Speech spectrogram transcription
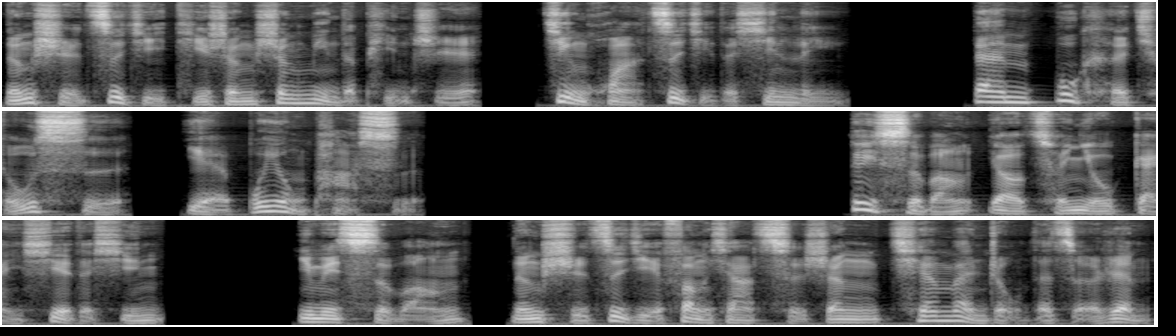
能使自己提升生命的品质，净化自己的心灵，但不可求死，也不用怕死。对死亡要存有感谢的心，因为死亡能使自己放下此生千万种的责任，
